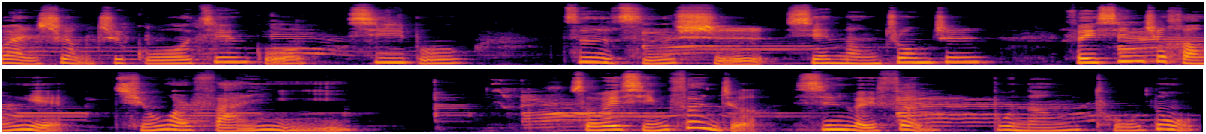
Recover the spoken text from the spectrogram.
万圣之国兼国，希不？自此始，先能终之。非心之恒也，穷而反矣。所谓行愤者，心为愤，不能图怒。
